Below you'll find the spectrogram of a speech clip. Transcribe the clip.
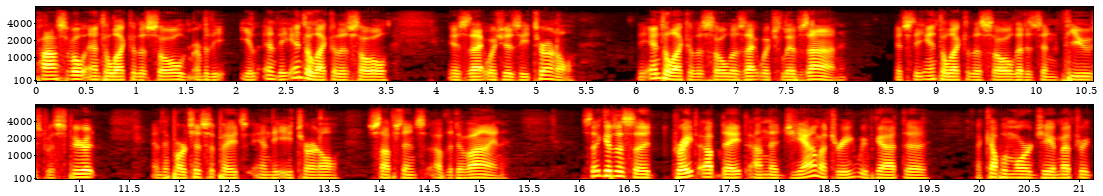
possible intellect of the soul. Remember, the, the intellect of the soul is that which is eternal. The intellect of the soul is that which lives on. It's the intellect of the soul that is infused with spirit and that participates in the eternal substance of the divine. So it gives us a great update on the geometry. We've got uh, a couple more geometric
